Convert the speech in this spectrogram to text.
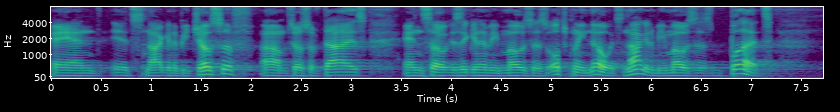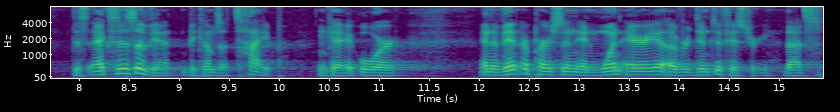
and it's not going to be Joseph. Um, Joseph dies, and so is it going to be Moses? Ultimately, no, it's not going to be Moses, but this Exodus event becomes a type, okay, or an event or person in one area of redemptive history. That's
